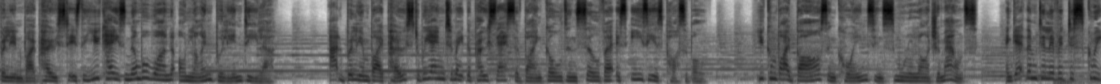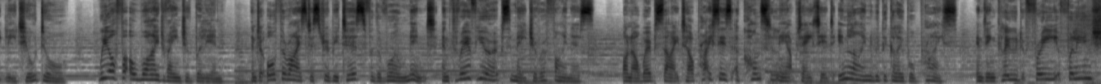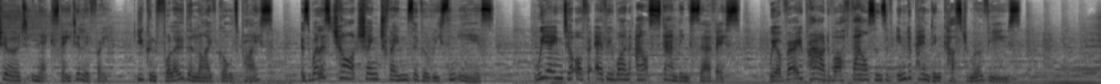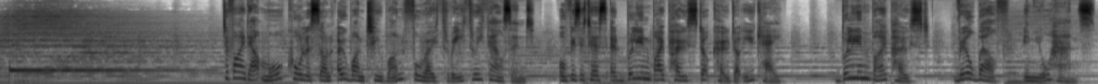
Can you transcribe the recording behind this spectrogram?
Bullion by Post is the UK's number one online bullion dealer. At Bullion by Post, we aim to make the process of buying gold and silver as easy as possible. You can buy bars and coins in small or large amounts and get them delivered discreetly to your door. We offer a wide range of bullion and are authorised distributors for the Royal Mint and three of Europe's major refiners. On our website, our prices are constantly updated in line with the global price and include free, fully insured next day delivery. You can follow the live gold price, as well as charts showing trends over recent years. We aim to offer everyone outstanding service. We are very proud of our thousands of independent customer reviews. To find out more, call us on 0121 403 3000 or visit us at bullionbypost.co.uk. Bullion by Post, real wealth in your hands.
